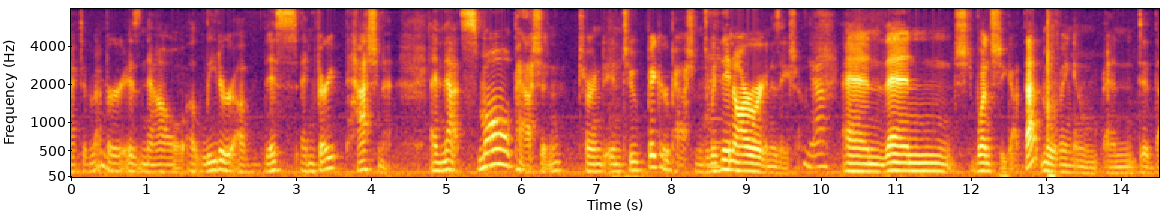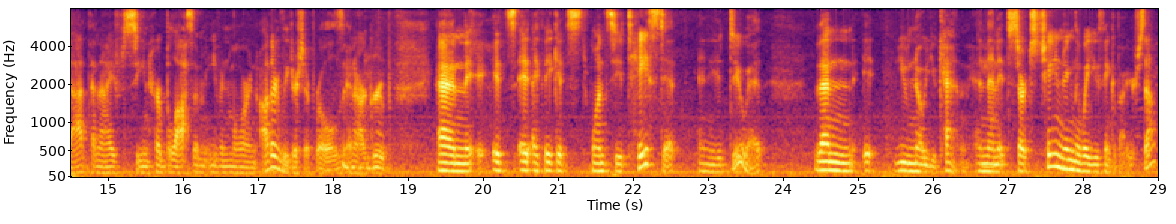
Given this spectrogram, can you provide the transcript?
active member is now a leader of this and very passionate. And that small passion turned into bigger passions within our organization. Yeah. And then sh- once she got that moving and, and did that, then I've seen her blossom even more in other leadership roles in our mm-hmm. group. And it- it's, it, I think it's once you taste it and you do it, then it, you know you can. And then it starts changing the way you think about yourself.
